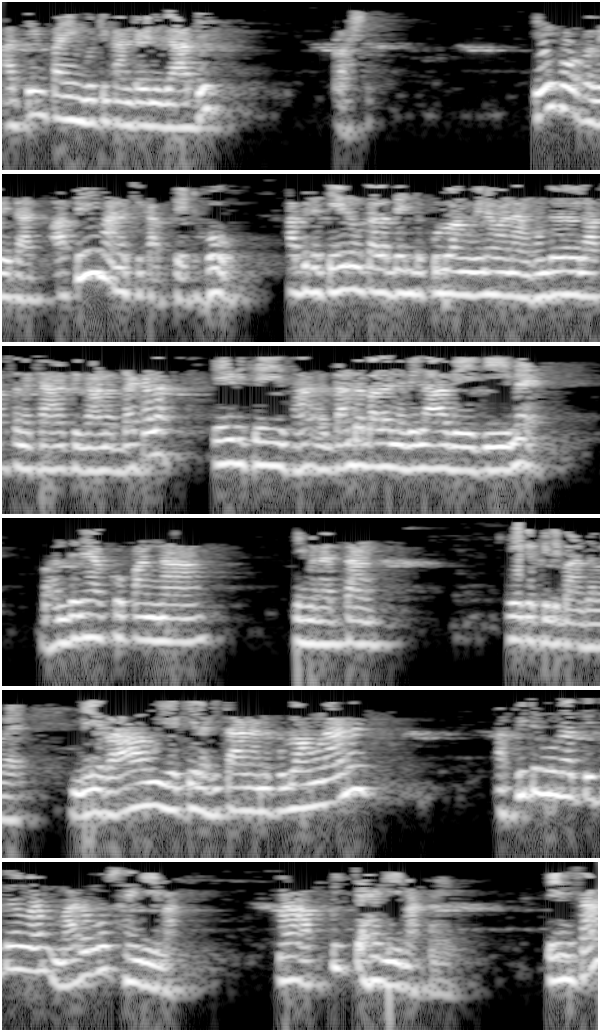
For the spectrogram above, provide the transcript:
අතින් පයින් ගුටි කන්ට වෙන જાති ප්‍රශ්න. ඒකෝප වෙතත් අපේ මානසිකත්වයට හෝ අපිට තේරුම් කරලා දෙන්න පුළුවන් වෙනවා නම් හොඳ ලක්ෂණ කැමති ගානක් දැකලා ඒ විශේෂ ගඳ බලන වෙලාවේදීම බන්ධනයක් උපන්නා. එහෙම නැත්නම් ඒක පිළිබඳව මේ රාහුය කියලා හිතා ගන්න පුළුවන් වුණා නම් අපිට වුණත් හිතනවා මරමුස් හැඟීමක්. මා අපිච්ච හැඟීමක් නේ ඒ නිසා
